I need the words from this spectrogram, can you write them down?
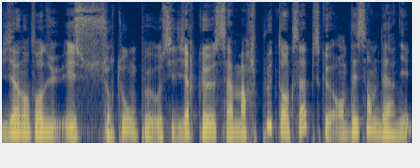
bien entendu. Et surtout, on peut aussi dire que ça marche plus tant que ça, puisque en décembre dernier,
